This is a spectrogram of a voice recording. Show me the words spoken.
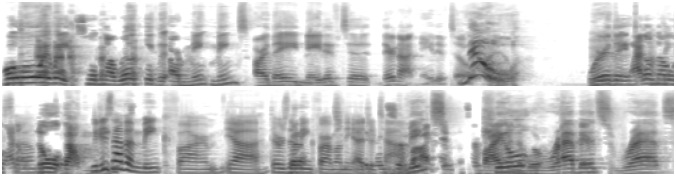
Whoa, whoa, wait, wait. So now, real quickly, are mink minks? Are they native to? They're not native to. Ohio. No. Where are they? Mm, I don't know. think I don't know about. We just have a mink farm. Yeah, there was a But- mink farm on the edge of town. survive- Minks they survive in the Kill rabbits, rats,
